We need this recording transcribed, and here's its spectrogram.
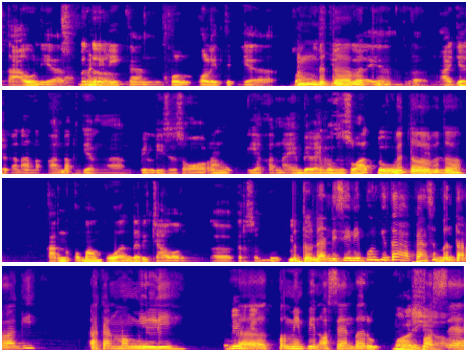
tahun ya Betul. pendidikan pol- politik ya Hmm, betul, juga betul. ya mengajarkan anak-anak jangan pilih seseorang ya karena embel-embel sesuatu Betul betul karena kemampuan dari calon eh, tersebut betul dan di sini pun kita akan sebentar lagi akan memilih Pemimpin. eh, pemimpin OSEAN baru. Masya OSEAN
